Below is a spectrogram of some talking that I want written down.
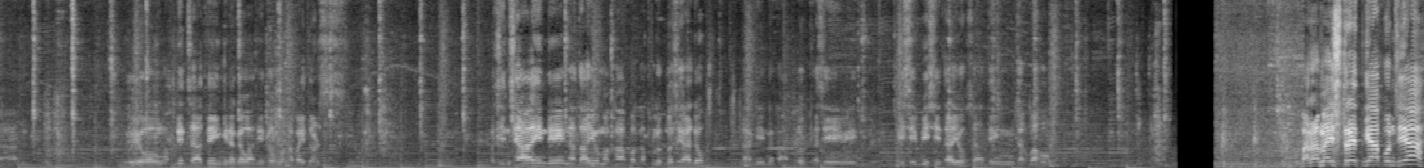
Yan. Ito yung update sa ating ginagawa dito mga kapiters. Pasensya, hindi na tayo makapag-upload masyado. Lagi naka-upload kasi busy-busy tayo sa ating trabaho. Para may straight gapon siya.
